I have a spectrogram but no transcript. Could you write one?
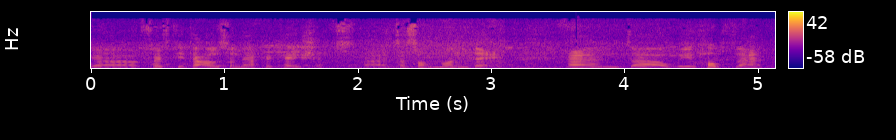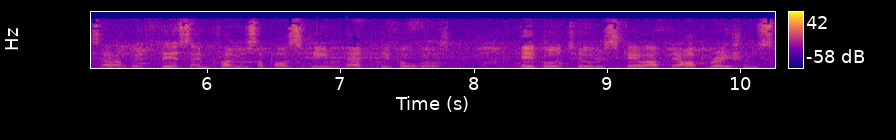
uh, 50,000 applications uh, just on one day. And uh, we hope that uh, with this employment support scheme that people will able to scale up their operations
